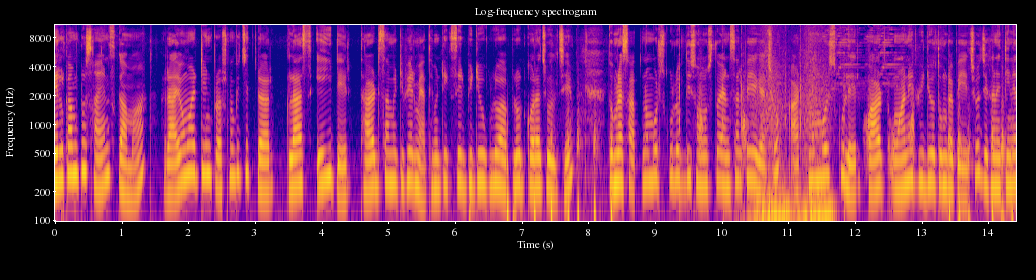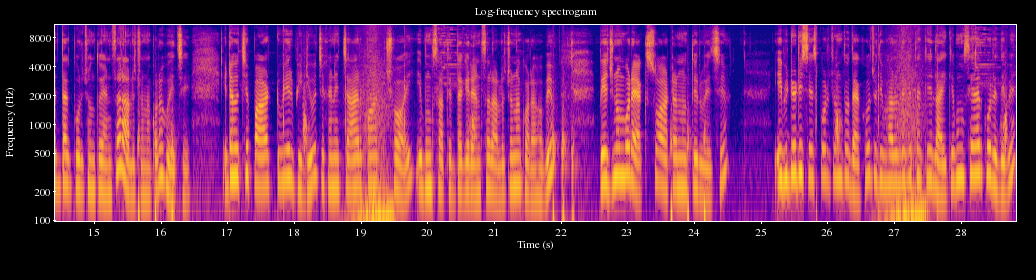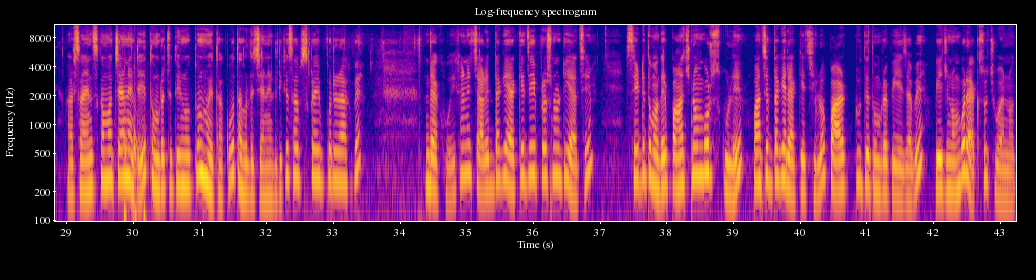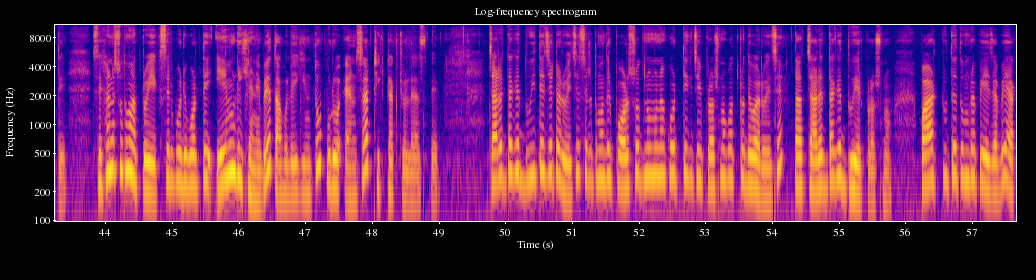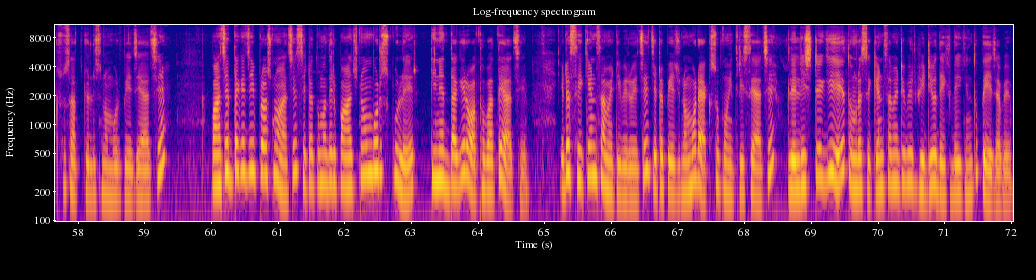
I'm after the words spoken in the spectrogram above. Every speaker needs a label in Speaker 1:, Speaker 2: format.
Speaker 1: Welcome to Science Gamma. Rayo Martin প্রশ্নবিচিত্রার class এইটের third সামেটিভের ম্যাথমেটিক্সের ভিডিওগুলো আপলোড করা চলছে। তোমরা সাত নম্বর স্কুল অবধি সমস্ত অ্যান্সার পেয়ে গেছো। আট নম্বর স্কুলের পার্ট ওয়ানের ভিডিও তোমরা পেয়েছ, যেখানে তিনের দাগ পর্যন্ত অ্যান্সার আলোচনা করা হয়েছে। এটা হচ্ছে পার্ট টু এর ভিডিও, যেখানে চার, পাঁচ, ছয় এবং সাতের দাগের অ্যান্সার আলোচনা করা হবে। পেজ নম্বর একশো আটান্নতে রয়েছে। এই ভিডিওটি শেষ পর্যন্ত দেখো। যদি ভালো লেগে থাকে লাইক এবং শেয়ার করে দেবে। আর সায়েন্স কামার চ্যানেলে তোমরা যদি নতুন হয়ে থাকো, তাহলে চ্যানেলটিকে সাবস্ক্রাইব করে রাখবে। দেখো, এখানে চারের দাগে একে যেই প্রশ্নটি আছে, সেটি তোমাদের পাঁচ নম্বর স্কুলে, পাঁচের দাগের একে ছিল পার্ট টুতে তোমরা পেয়ে যাবে পেজ নম্বর একশো চুয়ান্নতে। সেখানে শুধুমাত্র এক্সের পরিবর্তে এম লিখে নেবে, তাহলেই কিন্তু পুরো অ্যান্সার ঠিকঠাক চলে আসবে। চারের দাগে দুইতে যেটা রয়েছে, সেটা তোমাদের পর্ষদ নমুনা কর্তৃক যে প্রশ্নপত্র দেওয়া রয়েছে, তার চারের দাগে দুইয়ের প্রশ্ন। পার্ট টুতে তোমরা পেয়ে যাবে একশো সাতচল্লিশ নম্বর পেজে আছে। পাঁচের দাগে যেই প্রশ্ন আছে, সেটা তোমাদের পাঁচ নম্বর স্কুলের তিনের দাগের অথবাতে আছে। এটা সেকেন্ড সামেটিভে রয়েছে, যেটা পেজ নম্বর একশো পঁয়ত্রিশে আছে। প্লেলিস্টে গিয়ে তোমরা সেকেন্ড সামেটিভের ভিডিও দেখলেই কিন্তু পেয়ে যাবে।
